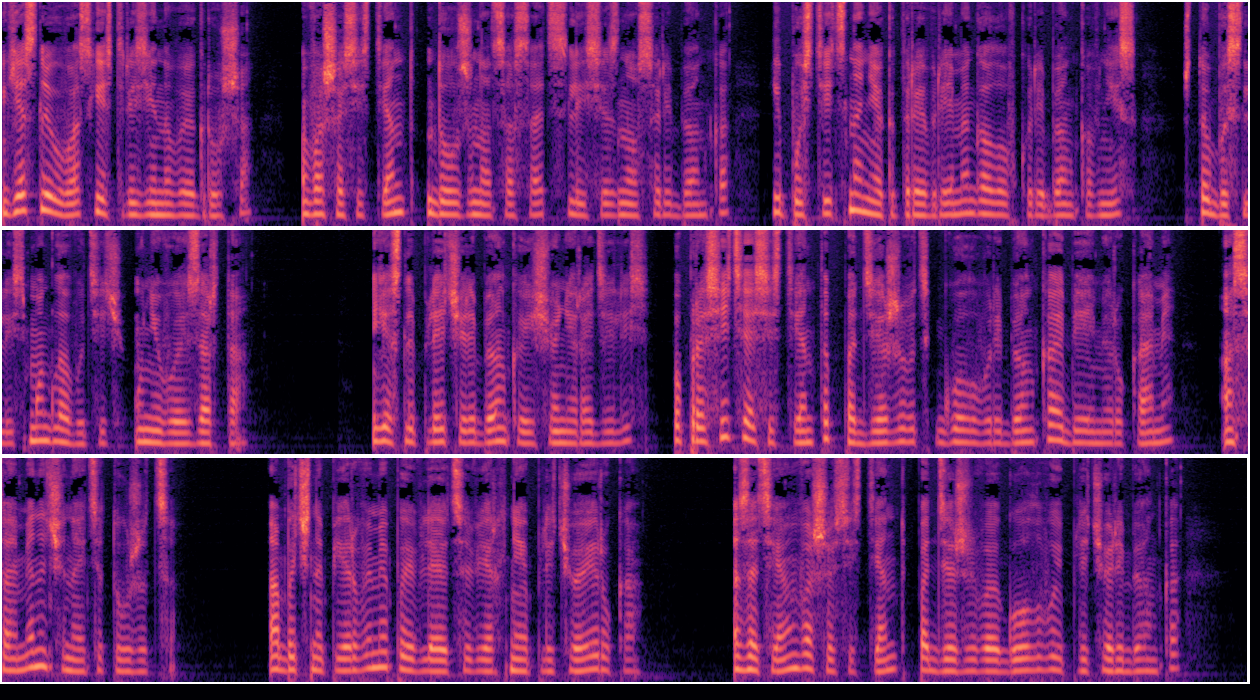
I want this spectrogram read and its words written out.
Если у вас есть резиновая груша, ваш ассистент должен отсосать слизь из носа ребенка и пустить на некоторое время головку ребенка вниз — чтобы слизь могла вытечь у него изо рта. Если плечи ребенка еще не родились, попросите ассистента поддерживать голову ребенка обеими руками, а сами начинайте тужиться. Обычно первыми появляются верхнее плечо и рука. Затем ваш ассистент, поддерживая голову и плечо ребенка,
